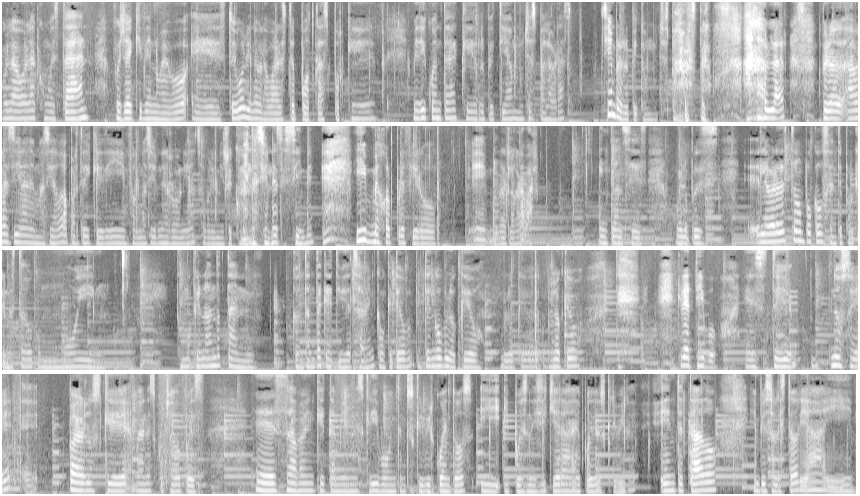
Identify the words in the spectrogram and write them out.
Hola, hola, ¿cómo están? Pues ya aquí de nuevo. Eh, estoy volviendo a grabar este podcast porque me di cuenta que repetía muchas palabras. Siempre repito muchas palabras, pero al hablar, pero ahora sí era demasiado, aparte de que di información errónea sobre mis recomendaciones de cine y mejor prefiero eh, volverlo a grabar. Entonces, bueno, pues eh, la verdad he estado un poco ausente porque no he estado como muy, como que no ando tan con tanta creatividad, ¿saben? Como que tengo, bloqueo, bloqueo, bloqueo creativo. Este, no sé, eh, para los que me han escuchado, pues eh, saben que también escribo, intento escribir cuentos y, y pues ni siquiera he podido escribir. He intentado, empiezo la historia y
